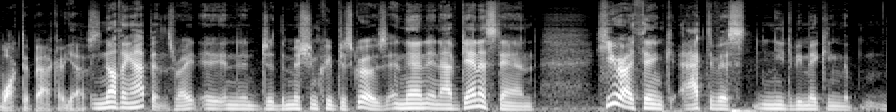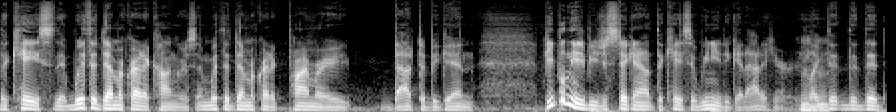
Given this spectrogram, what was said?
walked it back. I guess. nothing happens, right? And and the mission creep just grows. And then in Afghanistan, here I think activists need to be making the the case that with a Democratic Congress and with the Democratic primary about to begin, people need to be just staking out the case that we need to get out of here. Mm-hmm. Like that, that, that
